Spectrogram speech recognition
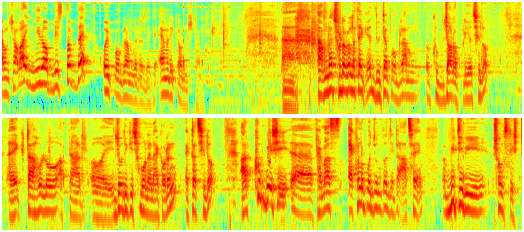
এবং সবাই নীরব নিস্তব্ধে ওই প্রোগ্রামগুলো দেখতে আমেরিকা অনুষ্ঠান। আমরা ছোটবেলা থেকে দুইটা প্রোগ্রাম খুব জনপ্রিয় ছিল। একটা হলো আপনার ওই যদি কিছু মনে না করেন, একটা ছিল। আর খুব বেশি ফেমাস এখনও পর্যন্ত যেটা আছে বিটিভি সংশ্লিষ্ট।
